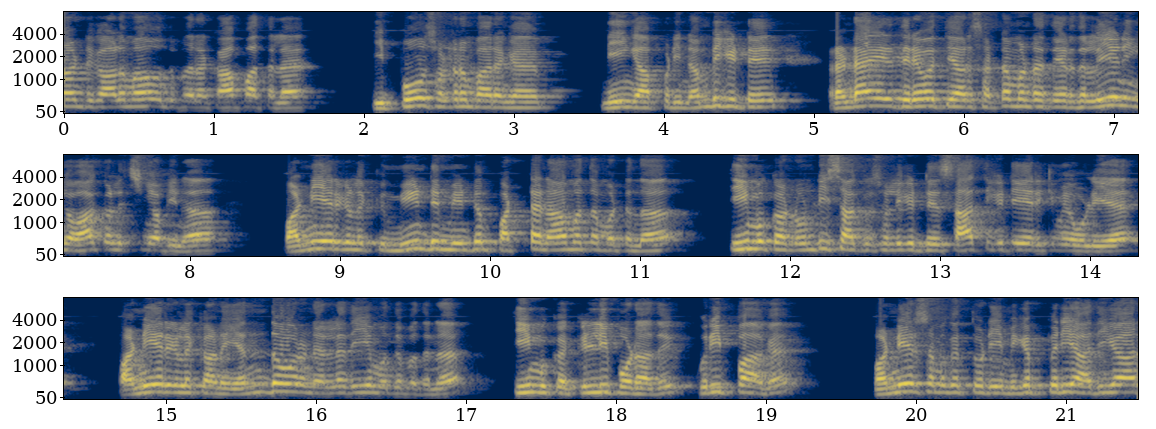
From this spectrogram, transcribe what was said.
ஆண்டு காலமா வந்து பாத்தீங்கன்னா காப்பாத்தல. இப்பவும் சொல்றேன் பாருங்க நீங்க அப்படி நம்பிக்கிட்டு ரெண்டாயிரத்தி இருபத்தி ஆறு சட்டமன்ற தேர்தலையும் நீங்க வாக்களிச்சீங்க அப்படின்னா வன்னியர்களுக்கு மீண்டும் மீண்டும் பட்ட நாமத்தை மட்டும்தான் திமுக நொண்டி சாக்கு சொல்லிக்கிட்டு சாத்திக்கிட்டே இருக்குமே ஒழிய வன்னியர்களுக்கான எந்த ஒரு நல்லதையும் வந்து பார்த்தீங்கன்னா திமுக கிள்ளி போடாது. குறிப்பாக வன்னியர் சமூகத்துடைய மிகப்பெரிய அதிகார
